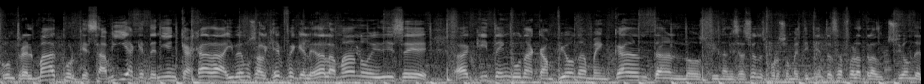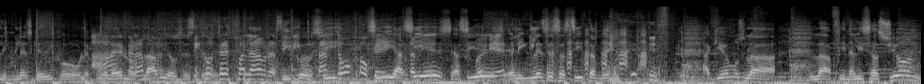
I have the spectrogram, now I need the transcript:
contra el mat, porque sabía que tenía encajada. Ahí vemos al jefe que le da la mano y dice, aquí tengo una campeona, me encantan las finalizaciones por sometimiento. Esa fue la traducción del inglés que dijo, le pude Ah, leer los labios. este, Dijo tres palabras. ¿y Dijo, sí, así bien. es, así Muy es. bien. El inglés es así también. Aquí vemos la, la finalización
